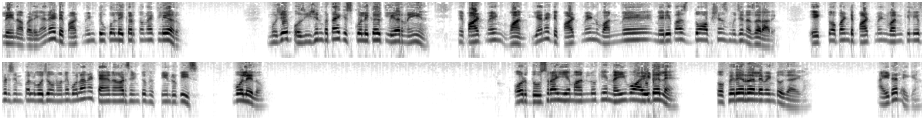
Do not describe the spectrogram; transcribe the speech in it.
लेना पड़ेगा। नहीं डिपार्टमेंट टू को लेकर तो मैं क्लियर हूँ। मुझे पोजीशन पता है किसको लेकर क्लियर नहीं है. डिपार्टमेंट वन यानी डिपार्टमेंट वन में मेरे पास दो ऑप्शंस मुझे नज़र आ रहे हैं. एक तो अपन डिपार्टमेंट वन के लिए फिर सिंपल वो जो उन्होंने बोला ना ten hours into fifteen rupees वो ले लो. और दूसरा ये मान लो कि नहीं, वो आइडल है तो फिर इरेलीवेंट हो जाएगा. आइडल है क्या?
